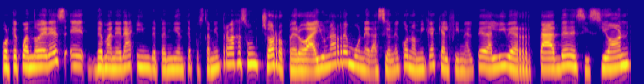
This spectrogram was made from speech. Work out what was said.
porque cuando eres eh, de manera independiente, pues también trabajas un chorro, pero hay una remuneración económica que al final te da libertad de decisión,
